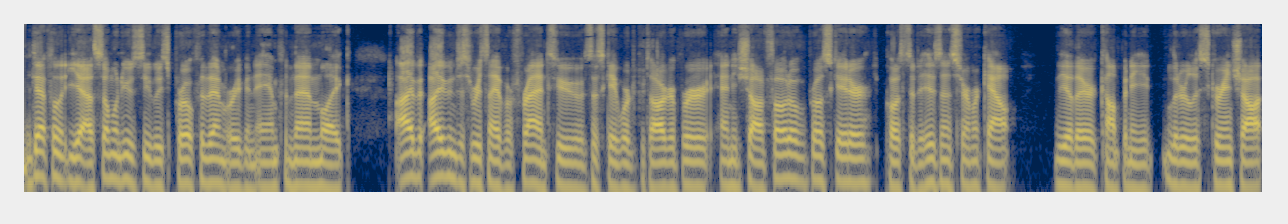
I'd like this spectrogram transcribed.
Definitely, yeah. Someone who's at least pro for them or even am for them. Like, I've I even just recently have a friend who is a skateboard photographer, and he shot a photo of a pro skater, posted to his Instagram account. The other company literally screenshot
